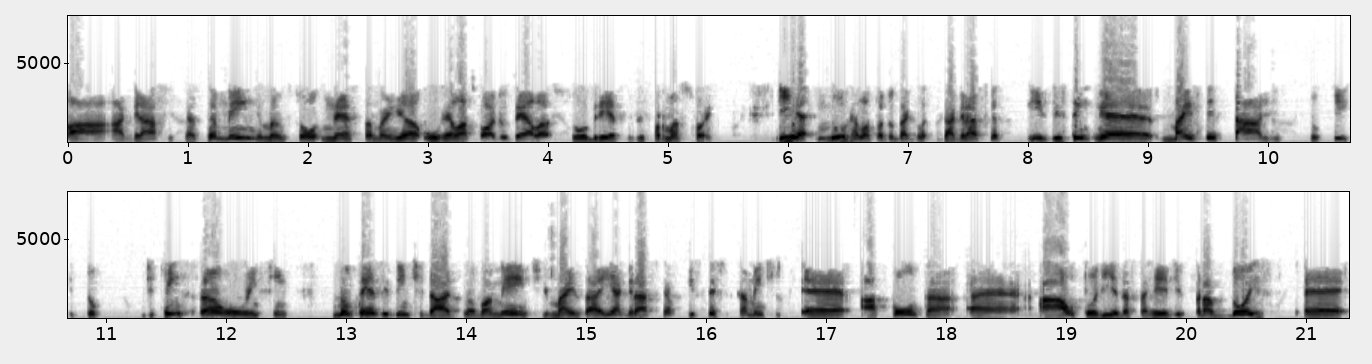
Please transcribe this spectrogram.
a, a Gráfica também lançou nesta manhã o relatório dela sobre essas informações. E é, no relatório da, da Gráfica existem é, mais detalhes do que, do, de quem são, ou enfim, não tem as identidades novamente, mas aí a gráfica especificamente é, aponta é, a autoria dessa rede para dois é,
